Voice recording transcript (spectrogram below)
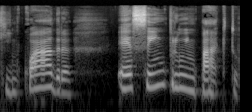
que enquadra, é sempre um impacto,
